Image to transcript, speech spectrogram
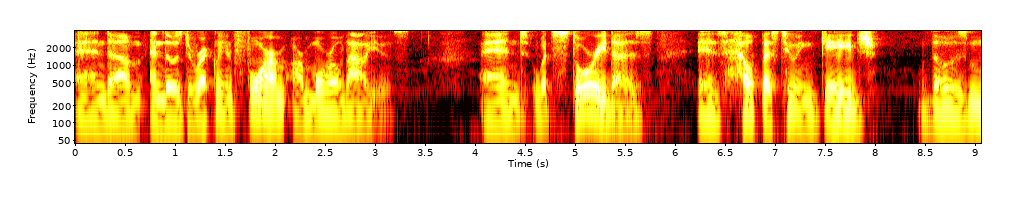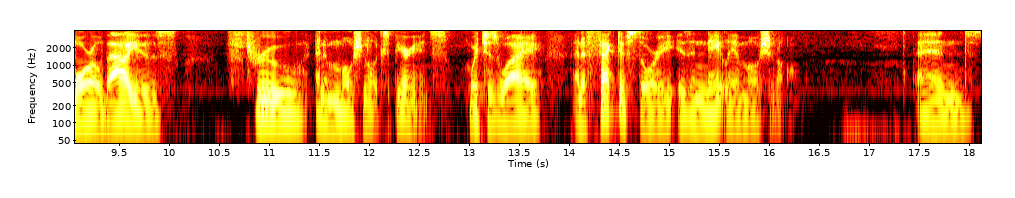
And, um, and those directly inform our moral values. And what story does is help us to engage those moral values through an emotional experience, which is why an effective story is innately emotional. And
